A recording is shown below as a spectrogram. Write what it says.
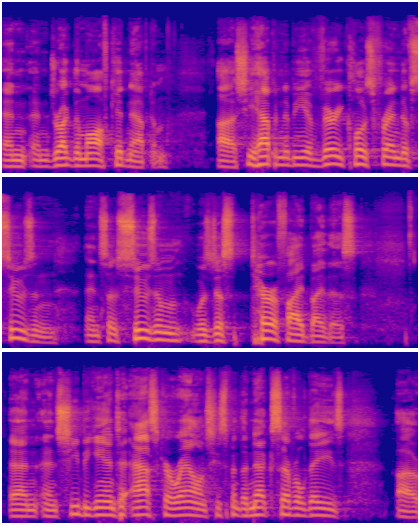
and, and drugged them off, kidnapped them. Uh, she happened to be a very close friend of Susan, and so Susan was just terrified by this. And, and she began to ask around. She spent the next several days uh,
